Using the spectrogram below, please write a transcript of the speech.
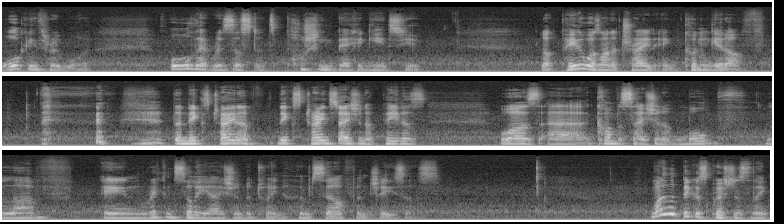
walking through water, all that resistance pushing back against you. Look, Peter was on a train and couldn't get off. the next train of next train station of Peter's was a conversation of warmth, love, and reconciliation between himself and Jesus. One of the biggest questions I think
